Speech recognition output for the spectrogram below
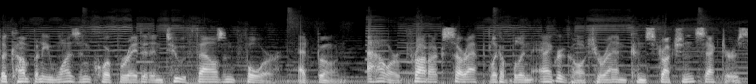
The company was incorporated in 2004 at Pune. Our products are applicable in agriculture and construction sectors.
